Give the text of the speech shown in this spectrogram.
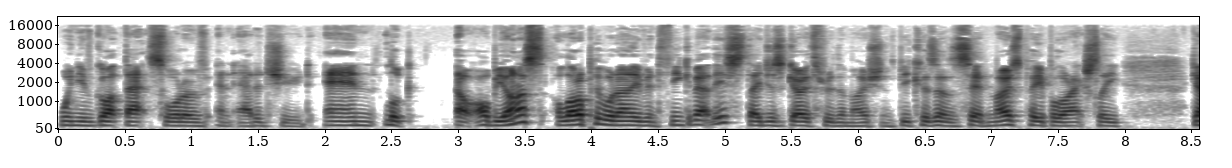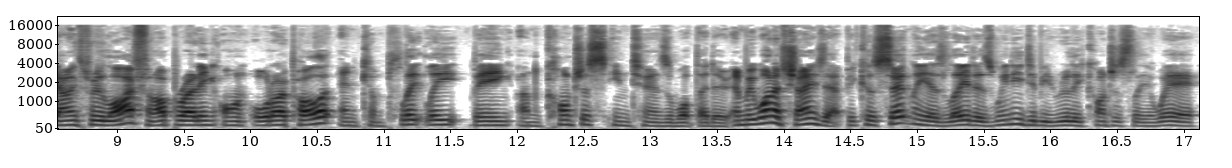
when you've got that sort of an attitude. And look, I'll be honest, a lot of people don't even think about this. They just go through the motions because, as I said, most people are actually going through life and operating on autopilot and completely being unconscious in terms of what they do. And we want to change that because, certainly, as leaders, we need to be really consciously aware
